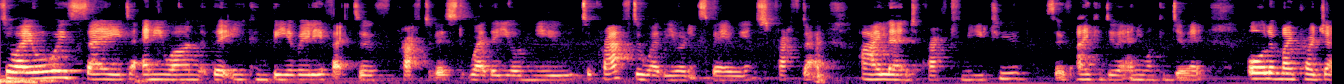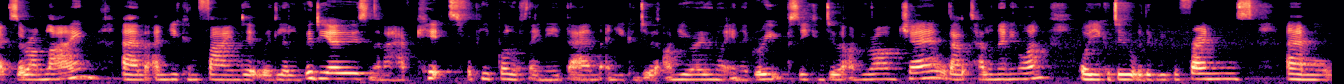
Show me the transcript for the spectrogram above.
So I always say to anyone that you can be a really effective craftivist, whether you're new to craft or whether you're an experienced crafter. I learned to craft from YouTube, so if I can do it, anyone can do it. All of my projects are online, um, and you can find it with little videos. And then I have kits for people if they need them, and you can do it on your own or in a group. So you can do it on your armchair without telling anyone, or you could do it with a group of friends. Um,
